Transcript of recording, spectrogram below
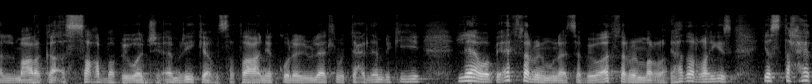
المعركة الصعبة بوجه أمريكا استطاع أن يقول للولايات المتحدة الأمريكية لا وبأكثر من مناسبة وأكثر من مرة. هذا الرئيس يستحق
